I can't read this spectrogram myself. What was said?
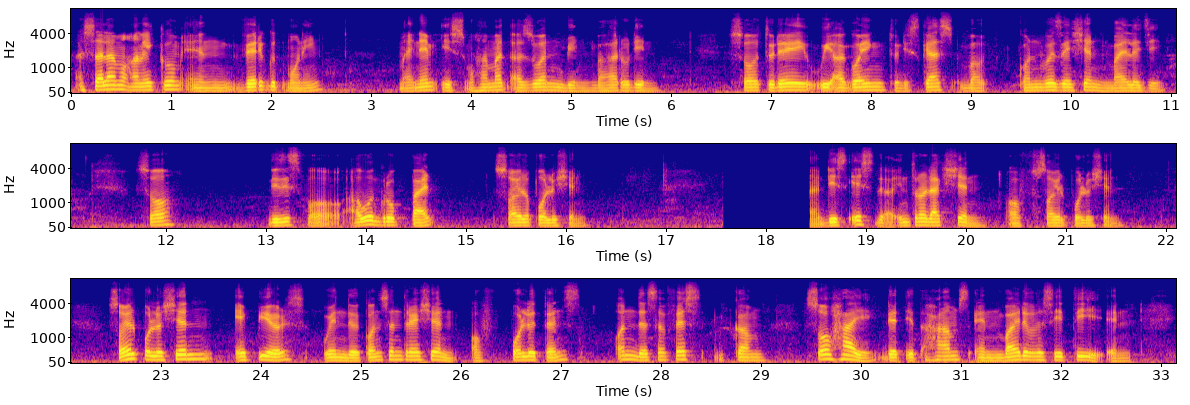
Assalamualaikum and very good morning. My name is Muhammad Azwan bin Baharuddin. So today we are going to discuss about conservation biology. So this is for our group part soil pollution. Uh, this is the introduction of soil pollution. Soil pollution appears when the concentration of pollutants on the surface become so high that it harms and biodiversity and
